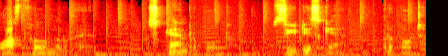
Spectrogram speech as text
വാസ്തവങ്ങളുടെ scan report C T scan reporter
